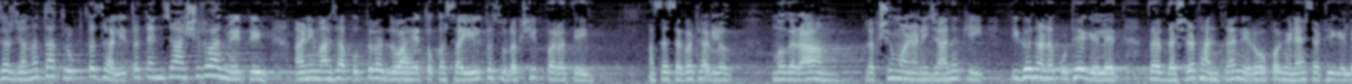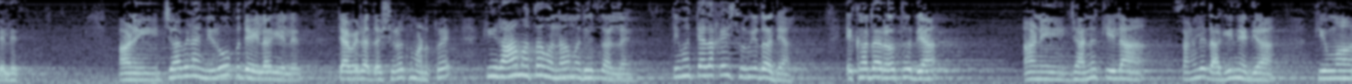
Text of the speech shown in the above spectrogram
जर जनता तृप्त झाली तर त्यांचे आशीर्वाद मिळतील आणि माझा पुत्र जो आहे तो कसा येईल तो सुरक्षित परत येईल. असं सगळं ठरलं. मग राम लक्ष्मण आणि जानकी तिघ जण कुठे गेलेत? तर दशरथांचा निरोप घेण्यासाठी गेलेले आणि ज्यावेळेला निरोप द्यायला गेलेत त्यावेळेला दशरथ म्हणतोय की राम आता वनामध्ये चाललाय. तेव्हा त्याला काही सुविधा द्या. एखादा रथ द्या आणि जानकीला चांगले दागिने द्या किंवा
